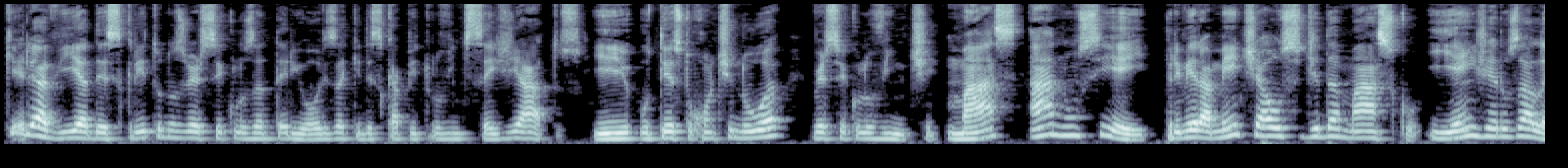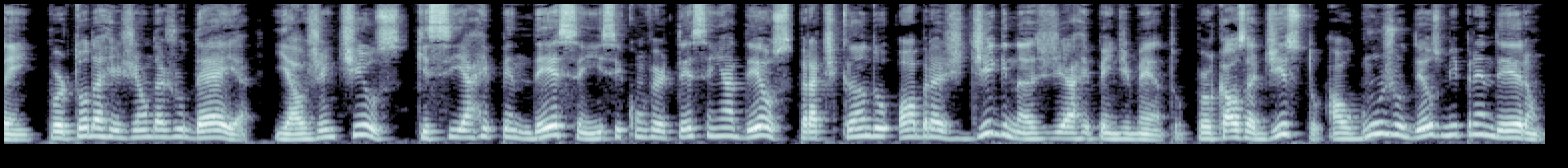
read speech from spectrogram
que ele havia descrito nos versículos anteriores aqui desse capítulo 26 de Atos. E o texto continua versículo 20. Mas anunciei, primeiramente aos de Damasco e em Jerusalém, por toda a região da Judéia, e aos gentios, que se arrependessem e se convertessem a Deus, praticando obras dignas de arrependimento. Por causa disto, alguns judeus me prenderam,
